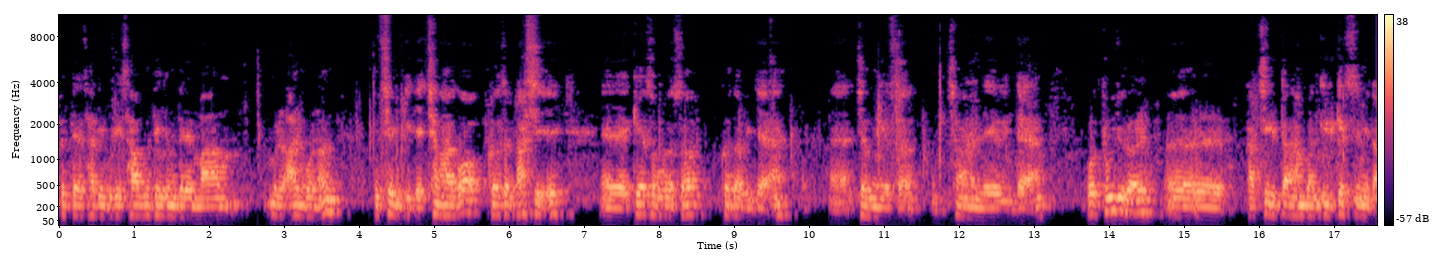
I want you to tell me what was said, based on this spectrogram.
그때 사리불이 사부 대중들의 마음을 알고는 부처님께 이제 청하고 그것을 다시 에, 계속으로서 거듭 이제 에, 정리해서 청하는 내용인데 그 두 줄을 어, 같이 일단 한번 읽겠습니다.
